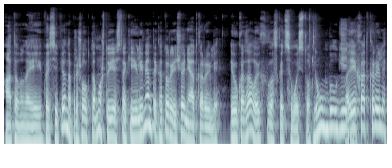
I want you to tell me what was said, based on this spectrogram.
атомные, и постепенно пришел к тому, что есть такие элементы, которые еще не открыли, и указал их, так сказать, свойства. Ну, он был гений. А их открыли.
